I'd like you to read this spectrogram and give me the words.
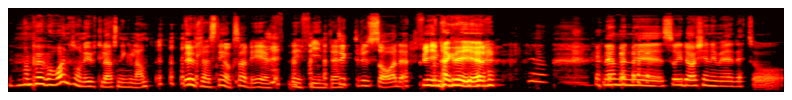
Man behöver ha en sån utlösning ibland. Utlösning också, det är, det är fint det. Tyckte du sa det. Fina grejer. Nej men eh, så idag känner jag mig rätt så...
